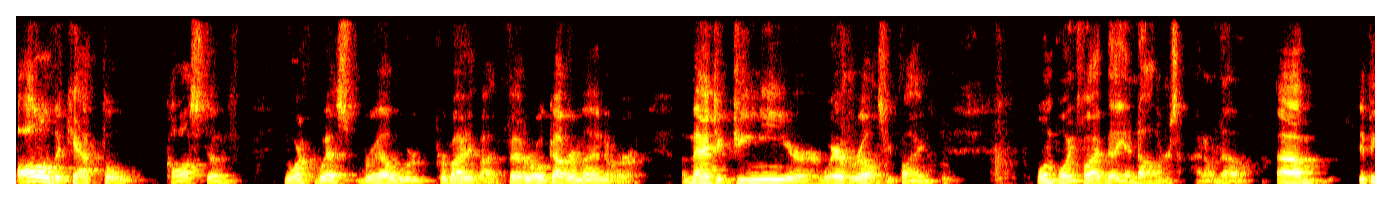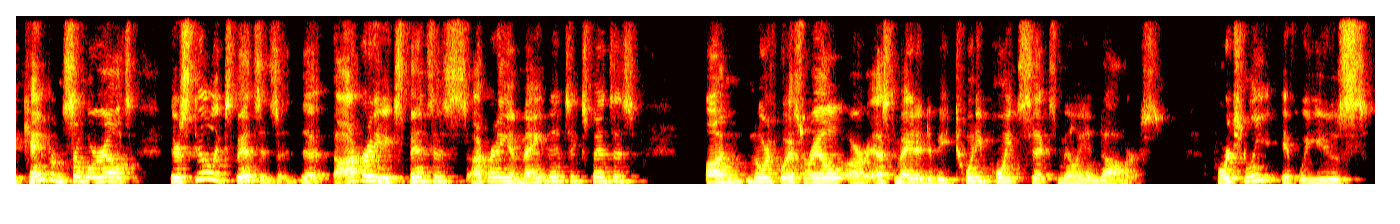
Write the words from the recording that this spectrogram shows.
all of the capital cost of Northwest Rail were provided by the federal government or a magic genie or wherever else you find 1.5 billion dollars, I don't know. Um, if it came from somewhere else, there's still expenses. The, the operating expenses, operating and maintenance expenses on Northwest Rail are estimated to be $20.6 million. Fortunately, if we use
